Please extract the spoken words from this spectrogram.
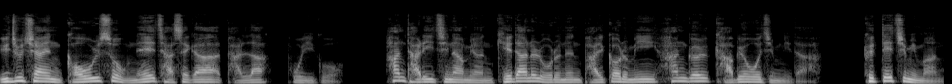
2주차엔 거울 속 내 자세가 달라 보이고 한 달이 지나면 계단을 오르는 발걸음이 한결 가벼워집니다. 그때쯤이면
